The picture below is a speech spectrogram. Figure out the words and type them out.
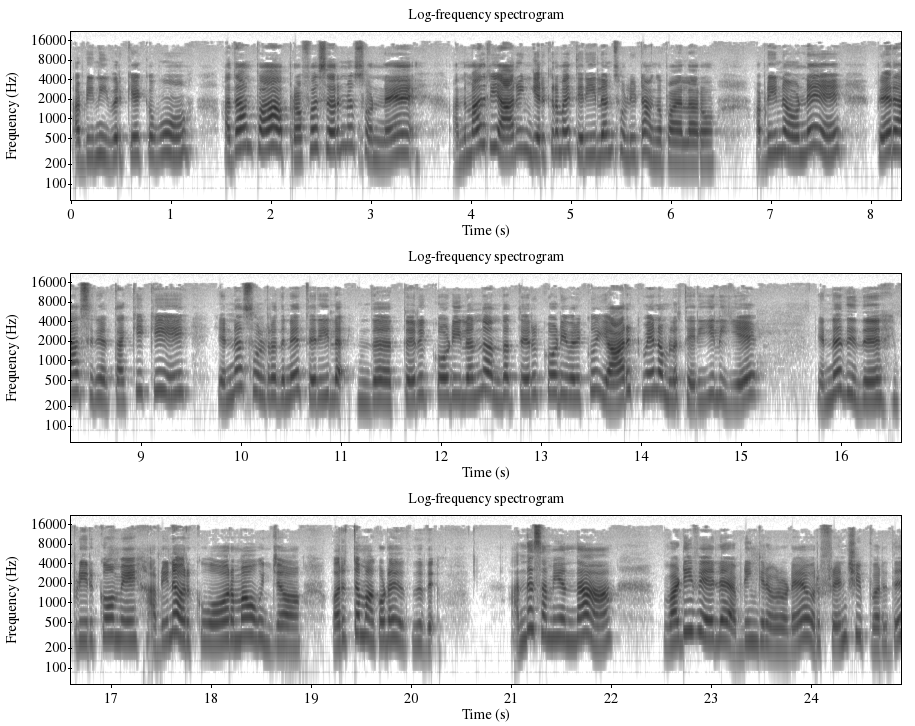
அப்படின்னு இவர் கேட்கவும் அதான்ப்பா ப்ரொஃபஸர்னு சொன்னேன். அந்த மாதிரி யாரும் இங்கே இருக்கிற மாதிரி தெரியலன்னு சொல்லிட்டாங்கப்பா எல்லாரும். அப்படின்ன உடனே பேராசிரியர் தக்கிக்கு என்ன சொல்கிறதுனே தெரியல. இந்த தெருக்கோடியிலேருந்து அந்த தெருக்கோடி வரைக்கும் யாருக்குமே நம்மளை தெரியலையே. என்னது இது? இப்படி இருக்கோமே அப்படின்னு அவருக்கு ஓரமாக கொஞ்சம் வருத்தமாக கூட இருந்தது. அந்த சமயம்தான் வடிவேலு அப்படிங்கிறவரோட ஒரு ஃப்ரெண்ட்ஷிப் வருது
